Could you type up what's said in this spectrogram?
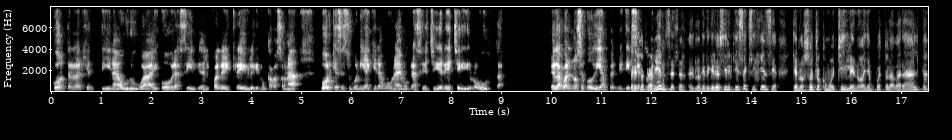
contra la Argentina, Uruguay o Brasil, en el cual es increíble que nunca pasó nada, porque se suponía que éramos una democracia hecha y derecha y robusta en la cual no se podían permitir... Pero eso está bien, César. Eh, lo que te quiero decir es que esa exigencia, que nosotros como Chile no hayan puesto la vara alta,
